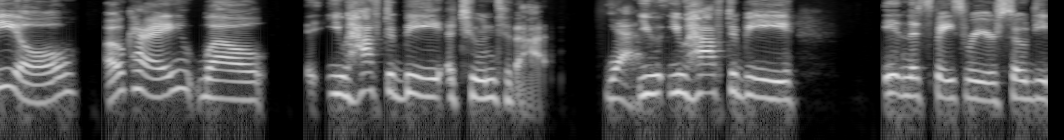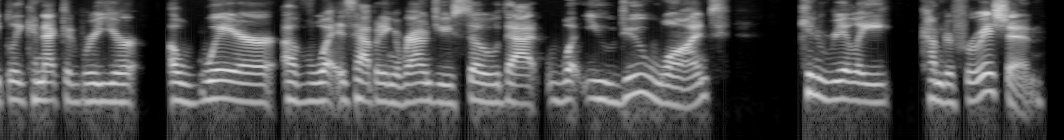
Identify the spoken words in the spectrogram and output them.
feel, okay, well, you have to be attuned to that. Yeah. You you have to be in the space where you're so deeply connected where you're aware of what is happening around you so that what you do want can really come to fruition.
